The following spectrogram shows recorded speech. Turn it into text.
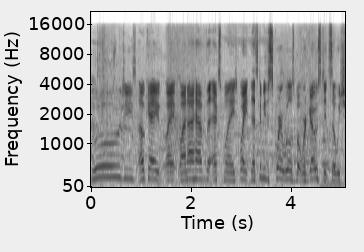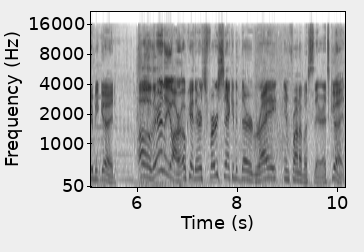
Oh, jeez. Okay, wait, why not have the explanation? Wait, that's going to be the square wheels, but we're ghosted, so we should be good. Oh, there they are. Okay, there's first, second, and third right in front of us there. That's good.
